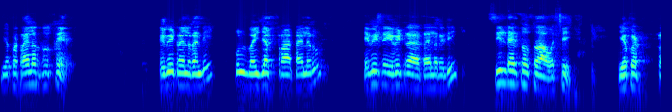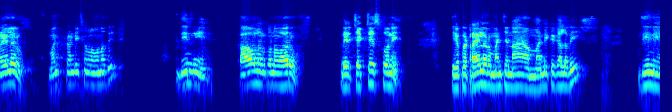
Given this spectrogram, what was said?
ఈ యొక్క ట్రైలర్ చూస్తే హెవీ ట్రైలర్ అండి. ఫుల్ వైజాగ్ ట్రా ట్రైలరు హెవీ హెవీ ట్రైలర్ ఇది. సీల్ టైర్తో వచ్చి ఈ యొక్క ట్రైలరు మంచి కండిషన్లో ఉన్నది. దీన్ని కావాలనుకున్న వారు మీరు చెక్ చేసుకొని ఈ యొక్క ట్రైలర్ మంచి నా మన్నిక గలది. దీన్ని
